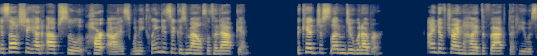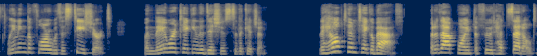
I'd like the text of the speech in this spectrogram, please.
Hizashi had absolute heart eyes when he cleaned Izuku's mouth with a napkin. The kid just let him do whatever, kind of trying to hide the fact that he was cleaning the floor with his t shirt when they were taking the dishes to the kitchen. They helped him take a bath, but at that point the food had settled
